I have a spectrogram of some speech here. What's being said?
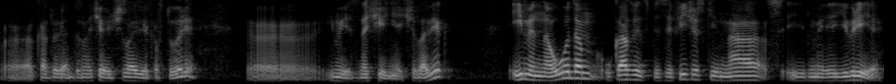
э, которые обозначают человека в Торе, э, имеет значение человек. Именно Одам указывает специфически на еврея,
